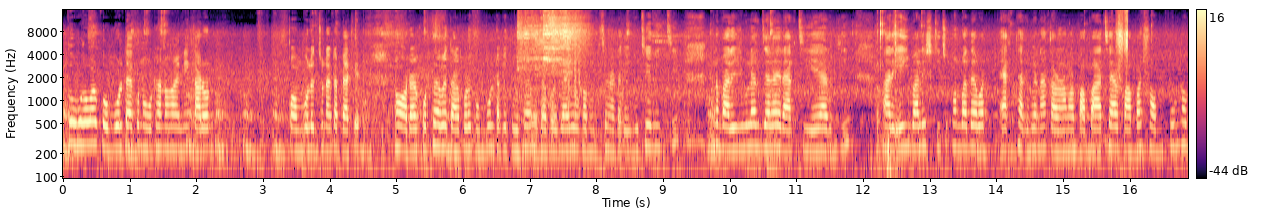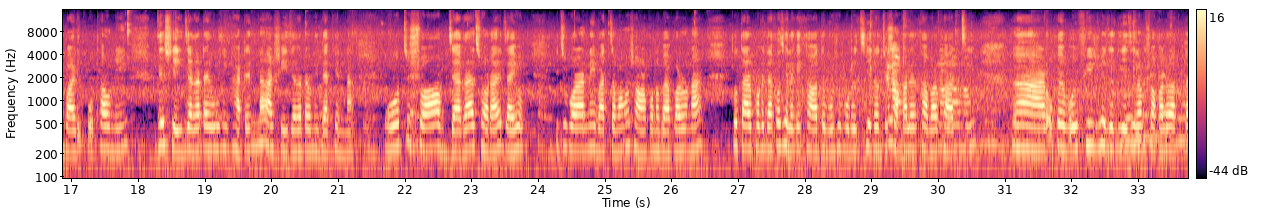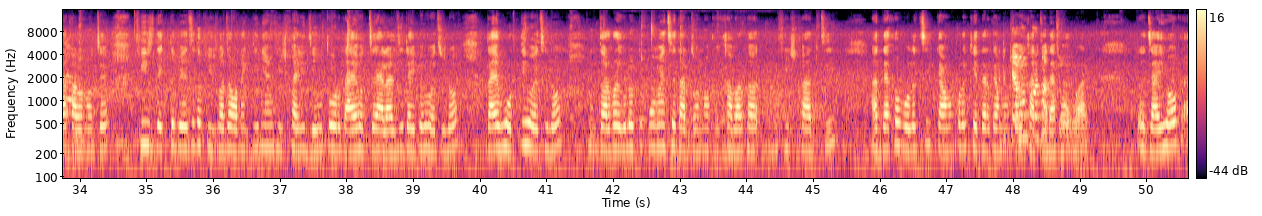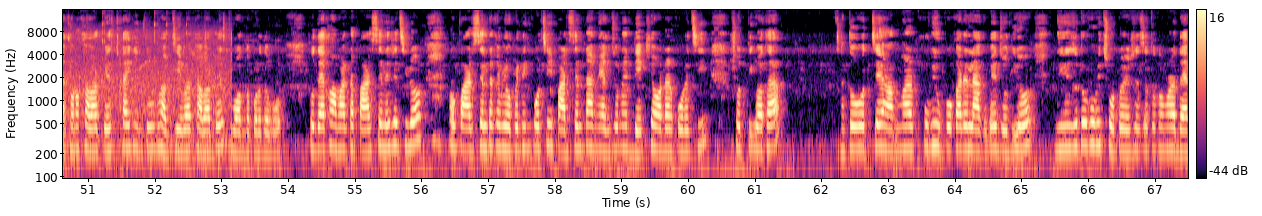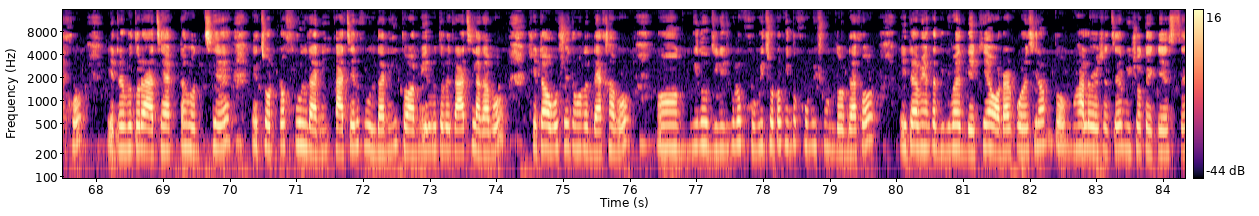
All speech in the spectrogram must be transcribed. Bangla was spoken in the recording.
তবু আমার কম্বলটা এখনও ওঠানো হয়নি, কারণ কম্বলের জন্য একটা প্যাকেট অর্ডার করতে হবে, তারপরে কম্বলটাকে তুলতে হবে, তারপরে যাই হোক আমি বিছানাটাকে গুছিয়ে নিচ্ছি। মানে বালিশগুলো এক জায়গায় রাখছি, এ আর কি। আর এই বালিশ কিছুক্ষণ বাদে আবার এক থাকবে না, কারণ আমার পাপা আছে, আর পাপা সম্পূর্ণ বাড়ি কোথাও নেই, যে সেই জায়গাটায় উনি ঘাটেন না, আর সেই জায়গাটা উনি দেখেন না। ও হচ্ছে সব জায়গায় ছড়ায়, যাই হোক, কিছু করার নেই, বাচ্চা মানুষ, আমার কোনো ব্যাপারও না। তো তারপরে দেখো ছেলেকে খাওয়াতে বসে পড়েছি এটা হচ্ছে সকালের খাবার খাওয়াচ্ছি আর ওকে ওই ফিশ ভেজে দিয়েছিলাম সকালেও একটা কারণ হচ্ছে ফিশ দেখতে পেয়েছে তো ফিশ ভাজা অনেক দিনই আমি ফিশ খাইনি যেহেতু ওর গায়ে হচ্ছে অ্যালার্জি টাইপের হয়েছিল গায়ে ভর্তি হয়েছিল। তারপর এগুলো একটু কমেছে তার জন্য ওকে খাবার খাওয়া ফিশ খাওয়াচ্ছি আর দেখো বলেছি কেমন করে খেতে আর কেমন করে খাচ্ছে দেখো একবার তো যাই হোক এখনও খাবার পেস্ট খাই, কিন্তু ভাবছি এবার খাবার পেস্ট বন্ধ করে দেবো। তো দেখো, আমার একটা পার্সেল এসেছিল। ও পার্সেলটাকে আমি ওপেনিং করছি। এই পার্সেলটা আমি একজনের দেখে অর্ডার করেছি। সত্যি কথা। তো হচ্ছে আমার খুবই উপকারে লাগবে, যদিও জিনিস দুটো খুবই ছোট এসেছে, তো তোমরা দেখো। এটার ভেতরে আছে একটা হচ্ছে ছোট্ট ফুলদানি, কাচের ফুলদানি, তো আমি এর ভেতরে গাছ লাগাবো, সেটা অবশ্যই তোমাদের দেখাবো। কিন্তু জিনিসগুলো খুবই ছোট, কিন্তু খুবই সুন্দর, দেখো। এটা আমি একটা দিদিভাই দেখে অর্ডার করেছিলাম, তো ভালো এসেছে, মিশো থেকে এসছে।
